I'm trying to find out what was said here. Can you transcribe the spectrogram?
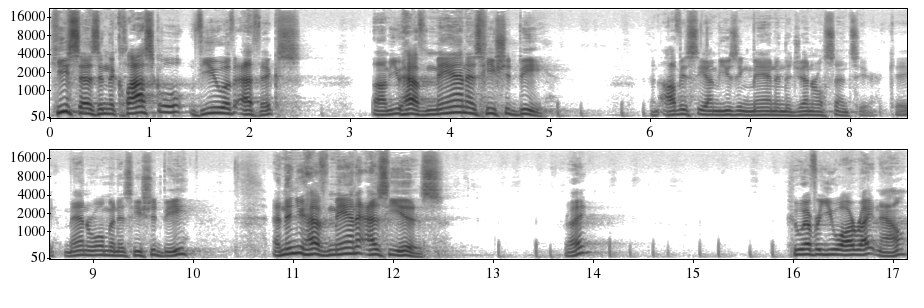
He says in the classical view of ethics, um, you have man as he should be. And obviously, I'm using man in the general sense here, okay? Man or woman as he should be. And then you have man as he is, right? Whoever you are right now.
